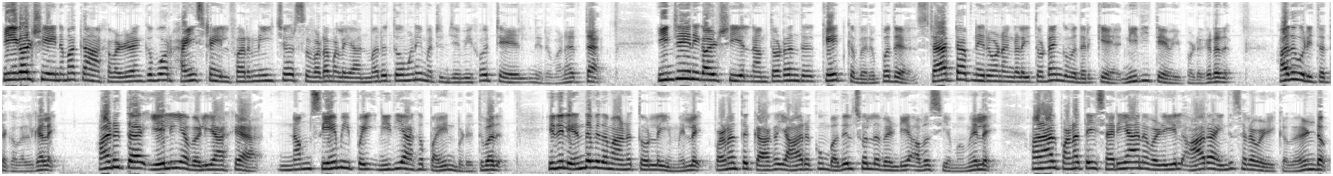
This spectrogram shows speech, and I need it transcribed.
இந்நிகழ்ச்சியை நமக்காக வழங்குவோர் ஹைஸ்டைல் பர்னிச்சர்ஸ் வடமலையான் மருத்துவமனை மற்றும் ஜெபி ஹோட்டல் நிறுவனத்தர் இன்றைய நிகழ்ச்சியில் நாம் தொடர்ந்து கேட்கவிருப்பது ஸ்டார்ட் அப் நிறுவனங்களை தொடங்குவதற்கு நிதி தேவைப்படுகிறது. அது குறித்த தகவல்களை. அடுத்த எளிய வழியாக நம் சேமிப்பை நிதியாக பயன்படுத்துவது. இதில் எந்தவிதமான தொல்லையும் இல்லை. பணத்துக்காக யாருக்கும் பதில் சொல்ல வேண்டிய அவசியமும் இல்லை. ஆனால் பணத்தை சரியான வழியில் ஆராய்ந்து செலவழிக்க வேண்டும்.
